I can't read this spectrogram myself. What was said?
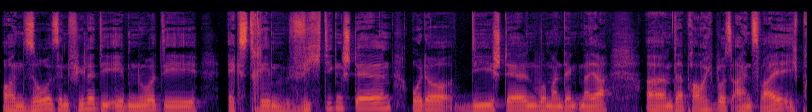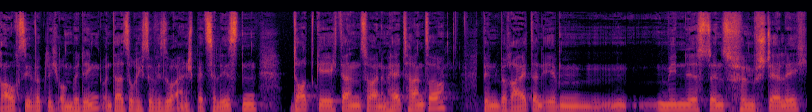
Und so sind viele, die eben nur die extrem wichtigen Stellen oder die Stellen, wo man denkt, naja, ähm, da brauche ich bloß ein, zwei, ich brauche sie wirklich unbedingt und da suche ich sowieso einen Spezialisten. Dort gehe ich dann zu einem Headhunter, bin bereit, dann eben mindestens fünfstellig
